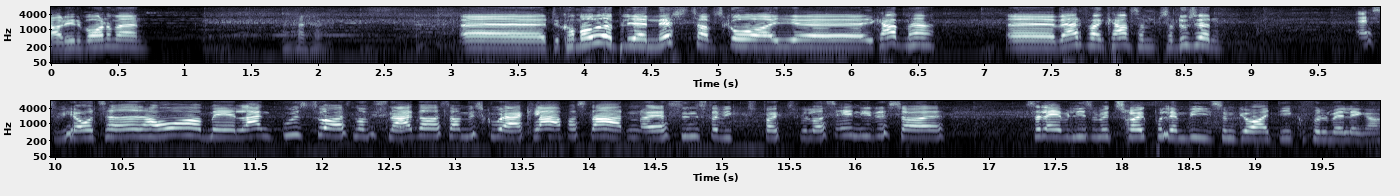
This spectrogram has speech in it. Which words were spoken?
Karoline Bornemann. øh, du kommer ud og bliver næsttopscorer i, øh, i kampen her. Øh, hvad er det for en kamp, som, som du ser den? Altså, vi har jo taget over med lang bustur også, når vi snakkede os om, vi skulle være klar fra starten. Og jeg synes, da vi fik spillet os ind i det, så, så lagde vi ligesom et tryk på Lemvi, som gjorde, at de ikke kunne følge med længere.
